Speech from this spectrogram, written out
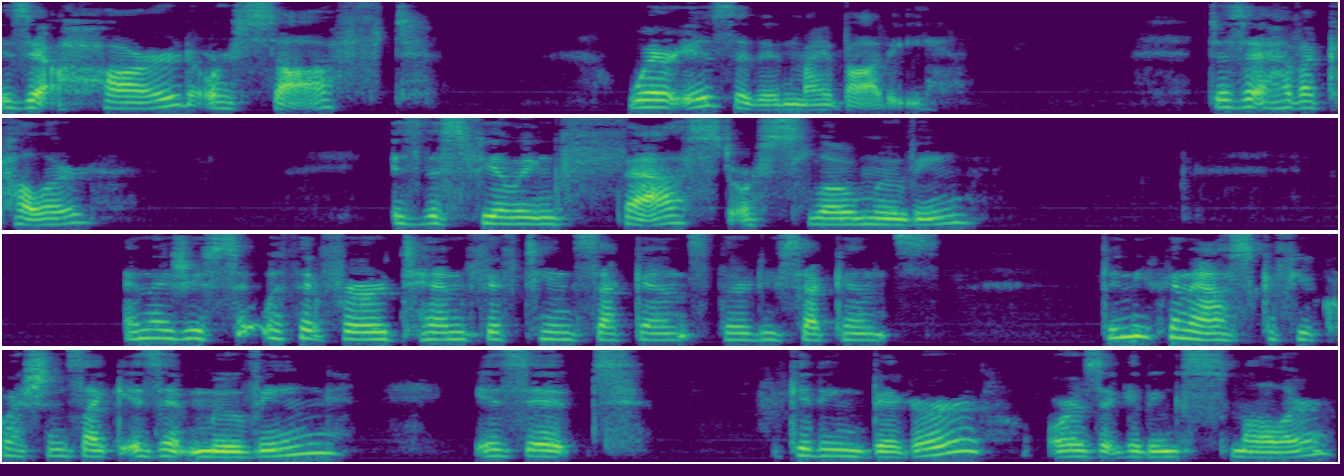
Is it hard or soft? Where is it in my body? Does it have a color? Is this feeling fast or slow moving? And as you sit with it for 10, 15 seconds, 30 seconds, then you can ask a few questions like Is it moving? Is it getting bigger or is it getting smaller?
